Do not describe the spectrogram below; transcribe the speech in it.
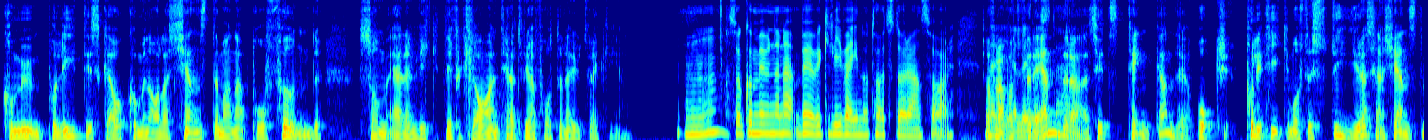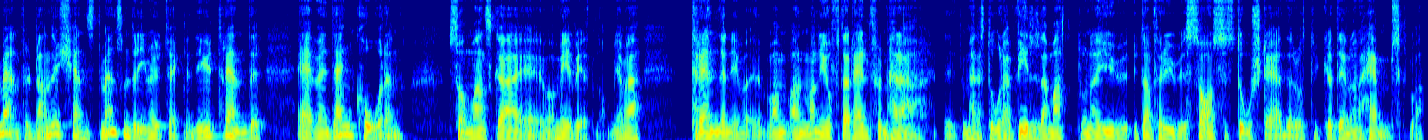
kommunpolitiska och kommunala tjänstemannapåfund som är en viktig förklaring till att vi har fått den här utvecklingen. Mm, så kommunerna behöver kliva in och ta ett större ansvar? Ja, framförallt förändra sitt tänkande. Och politiken måste styra sina tjänstemän, för ibland är det tjänstemän som driver utvecklingen. Det är ju trender även i den kåren som man ska eh, vara medveten om. Jag menar, trenden, man, man är ju ofta rädd för de här, de här stora villamattorna utanför USAs storstäder och tycker att det är något hemskt. Va?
